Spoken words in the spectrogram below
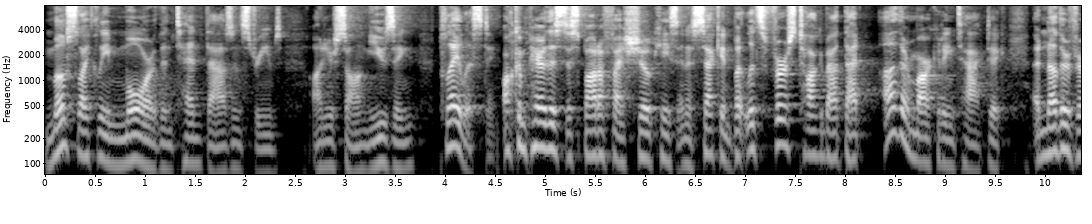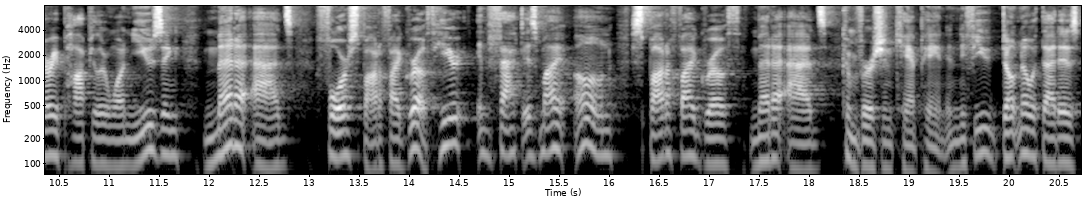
most likely more than 10,000 streams on your song using playlisting. I'll compare this to Spotify Showcase in a second, but let's first talk about that other marketing tactic, another very popular one using meta ads for Spotify growth. Here, in fact, is my own Spotify growth meta ads conversion campaign. And if you don't know what that is,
